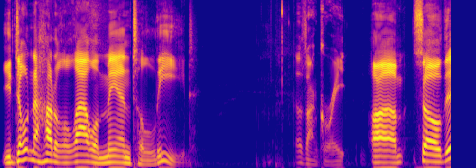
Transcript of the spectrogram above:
You don't know how to allow a man to lead. Those aren't great. Um, so this,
